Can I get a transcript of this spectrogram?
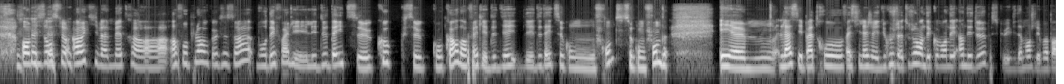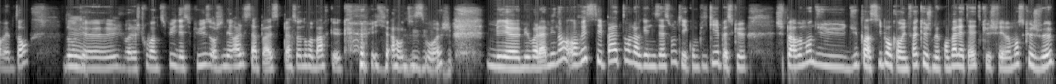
en misant sur un qui va me mettre un, faux plan ou quoi que ce soit. Bon, des fois, les, les deux dates se, se, concordent, en fait, les deux, les deux dates se confrontent, se confondent. Et euh, là, c'est pas trop facile à gérer. Du coup, je dois toujours en décommander un des deux, parce que évidemment, je les vois pas en même temps. Donc, mm. euh, voilà, je trouve un petit peu une excuse. En général, ça passe. Personne remarque qu'il y a Anguille sous roche. Mais, euh, mais voilà. Mais non, en vrai, c'est pas tant l'organisation qui est compliquée, parce que je pars vraiment du, du principe, encore une fois, que je me prends pas la tête, que je fais vraiment ce que je veux.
